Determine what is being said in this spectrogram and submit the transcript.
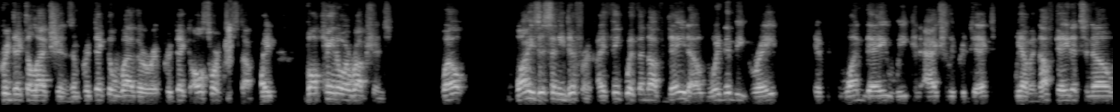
predict elections and predict the weather and predict all sorts of stuff, right? volcano eruptions. Well, why is this any different? I think with enough data, wouldn't it be great if one day we can actually predict? We have enough data to know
